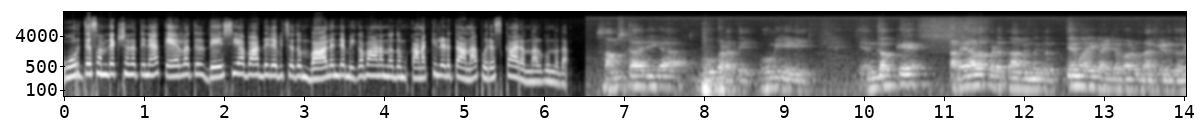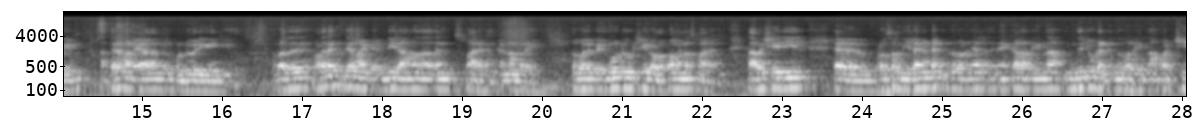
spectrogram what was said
ഊർജ സംരക്ഷണത്തിന് കേരളത്തിൽ ദേശീയ അവാർഡ് ലഭിച്ചതും ബാലന്റെ മികവാണെന്നതും കണക്കിലെടുത്താണ് പുരസ്കാരം നൽകുന്നത്. സാംസ്കാരിക ഭൂപടത്തിൽ ഭൂമികയിൽ എന്തൊക്കെ അടയാളപ്പെടുത്താമെന്ന് കൃത്യമായി കാഴ്ചപ്പാടുണ്ടാക്കിയെടുക്കുകയും അത്തരം അടയാളങ്ങൾ കൊണ്ടുവരികയും അപ്പോൾ അത് വളരെ കൃത്യമായിട്ട് എം ഡി രാമനാഥൻ സ്മാരകം കണ്ണമ്പറയിൽ അതുപോലെ പെരുങ്ങോട്ടുകുറിശിയിൽ ഒളപ്പമണ്ണ സ്മാരകം. കാവശ്ശേരിയിൽ പ്രൊഫസർ നീലകണ്ഠൻ എന്ന് പറഞ്ഞാൽ അതിനേക്കാൾ അറിയുന്ന ഇന്ദുചൂടൻ എന്ന് പറയുന്ന പക്ഷി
